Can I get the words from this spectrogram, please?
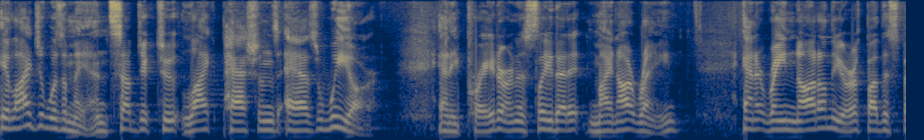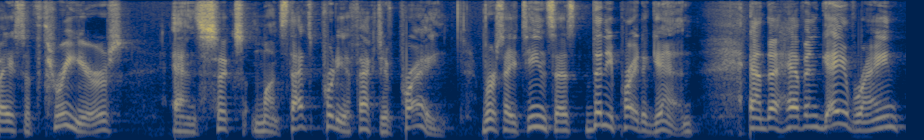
Elijah was a man subject to like passions as we are, and he prayed earnestly that it might not rain, and it rained not on the earth by the space of three years and six months. That's pretty effective praying. Verse 18 says, Then he prayed again, and the heaven gave rain,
